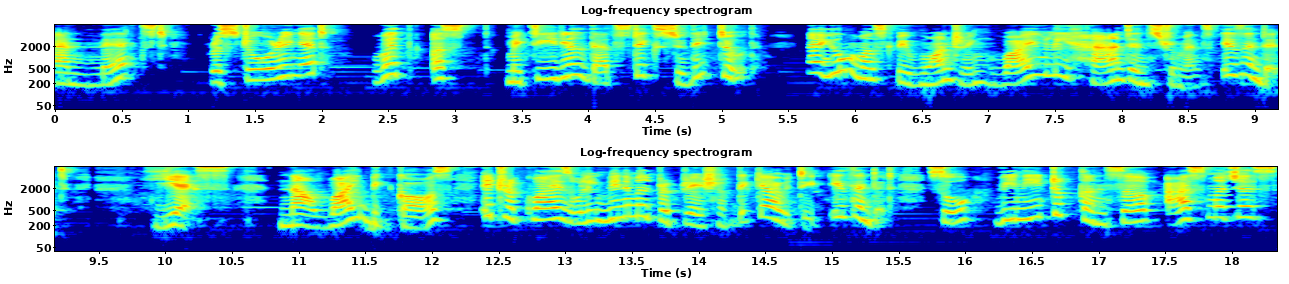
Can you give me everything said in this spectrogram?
and next restoring it with a material that sticks to the tooth. Now you must be wondering why only hand instruments, isn't it? Yes, now why? Because it requires only minimal preparation of the cavity, isn't it? So we need to conserve as much as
